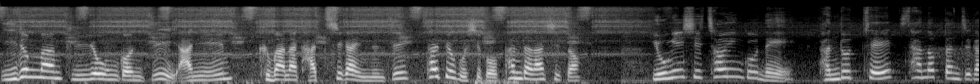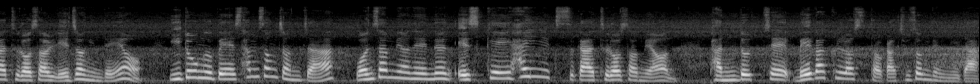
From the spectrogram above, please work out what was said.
이름만 빌려온 건지 아님 그만한 가치가 있는지 살펴보시고 판단하시죠. 용인시 처인구 내 반도체 산업단지가 들어설 예정인데요. 이동읍의 삼성전자, 원산면에는 SK 하이닉스가 들어서면 반도체 메가 클러스터가 조성됩니다.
